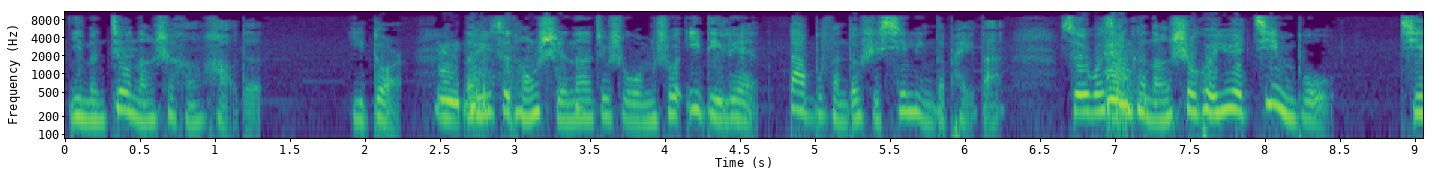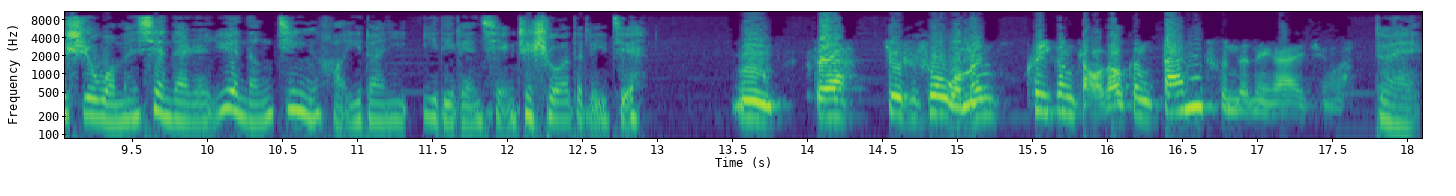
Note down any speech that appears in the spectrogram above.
你们就能是很好的一对儿。嗯，那与此同时呢，就是我们说异地恋大部分都是心灵的陪伴，所以我想可能社会越进步，其实我们现代人越能经营好一段异异地恋情，这是我的理解。嗯，对呀、就是说我们可以更找到更单纯的那个爱情了。对，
